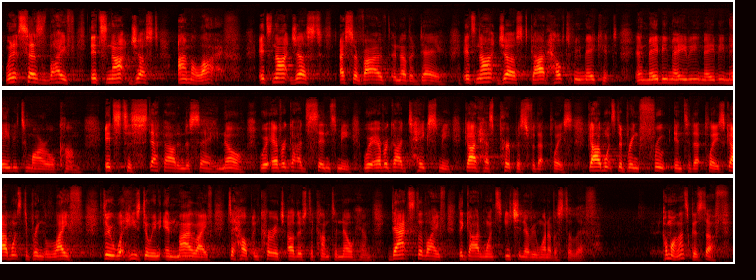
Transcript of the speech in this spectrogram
When it says life, it's not just I'm alive. It's not just, I survived another day. It's not just, God helped me make it, and maybe, maybe, maybe, maybe tomorrow will come. It's to step out and to say, no, wherever God sends me, wherever God takes me, God has purpose for that place. God wants to bring fruit into that place. God wants to bring life through what He's doing in my life to help encourage others to come to know Him. That's the life that God wants each and every one of us to live. Come on, that's good stuff.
